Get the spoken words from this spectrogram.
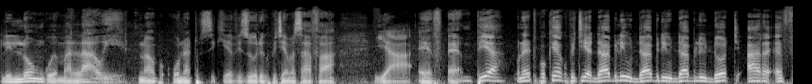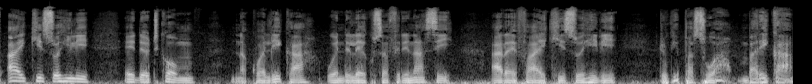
Lilongwe Malawi, unatusikia vizuri kupitia masafa ya FM. Pia unatupokea kupitia www.rfikiswahili.com na kualika uendelee kusafiri nasi RFI Kiswahili tukipasua mbarika.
